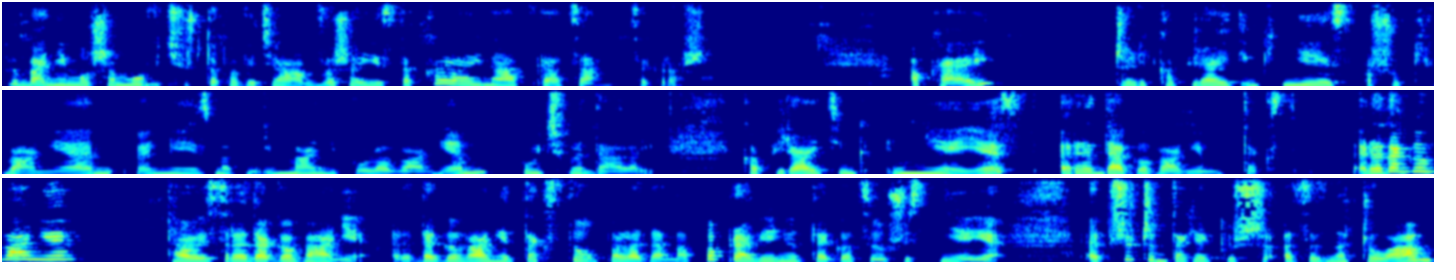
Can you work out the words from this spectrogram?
chyba nie muszę mówić, już to powiedziałam wyżej, jest to kolejna praca za grosze. Ok, czyli copywriting nie jest oszukiwaniem, nie jest manipulowaniem. Pójdźmy dalej. Copywriting nie jest redagowaniem tekstu. Redagowanie to jest redagowanie. Redagowanie tekstu polega na poprawieniu tego, co już istnieje. E, przy czym, tak jak już zaznaczyłam,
